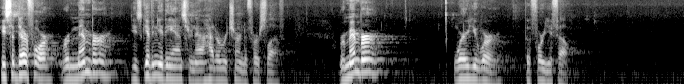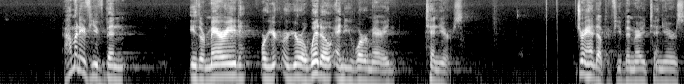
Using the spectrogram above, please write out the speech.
He said, Therefore, remember He's given you the answer now how to return to first love. Remember where you were before you fell. How many of you have been either married or you're, or you're a widow and you were married 10 years? Put your hand up if you've been married 10 years,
